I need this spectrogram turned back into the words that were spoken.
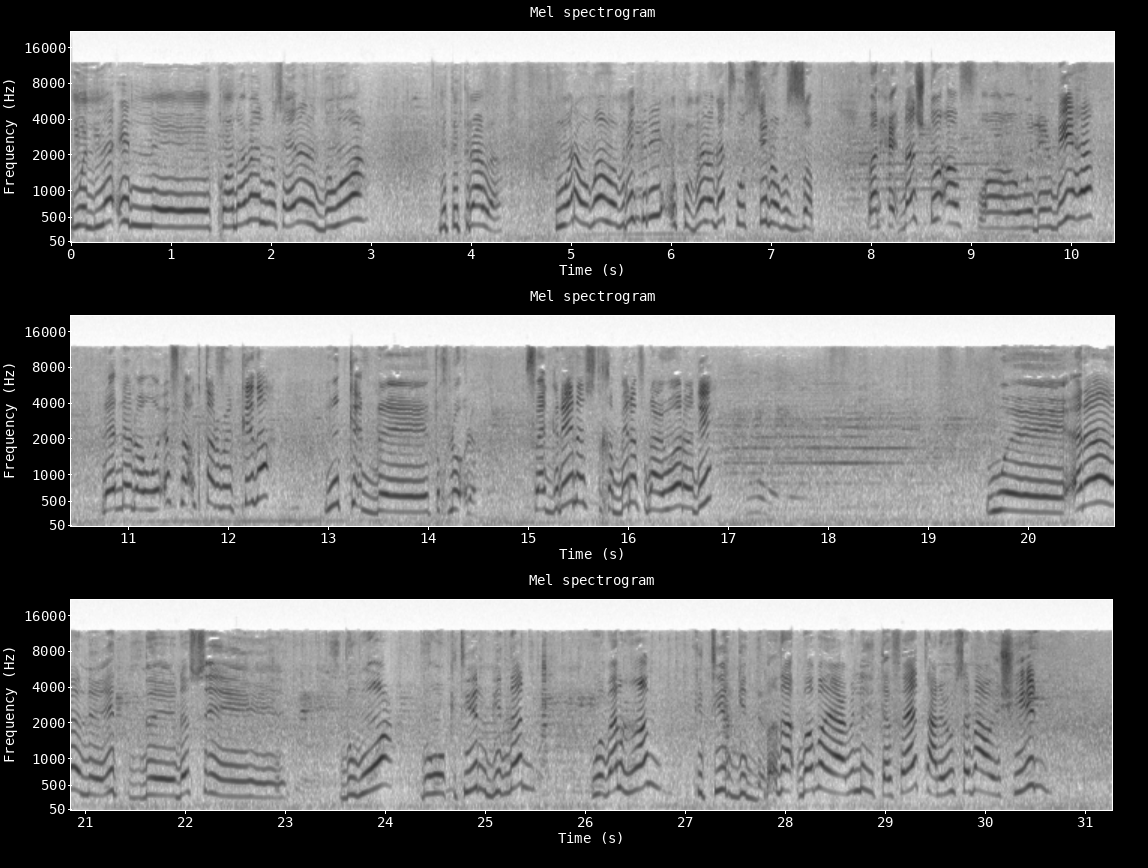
ونلاقي القنابل مسيلة للدموع بتترمى. وأنا وبابا بنجري القنبلة جت في وسطينا بالظبط. ما لحقناش نقف آه، ونرميها لأن لو وقفنا أكتر من كده ممكن آه، تخنقنا. فجرينا استخبينا في العمارة دي. وأنا لقيت نفسي دموع دموع كتير جدا وبلغم كتير جدا. بدأ بابا يعمل لي هتافات على يوم 27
